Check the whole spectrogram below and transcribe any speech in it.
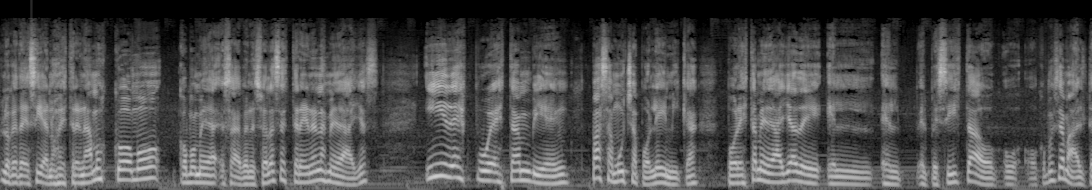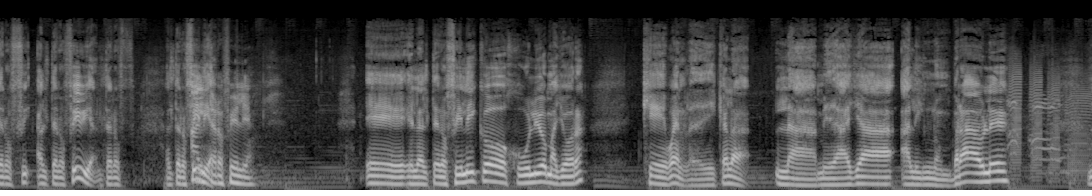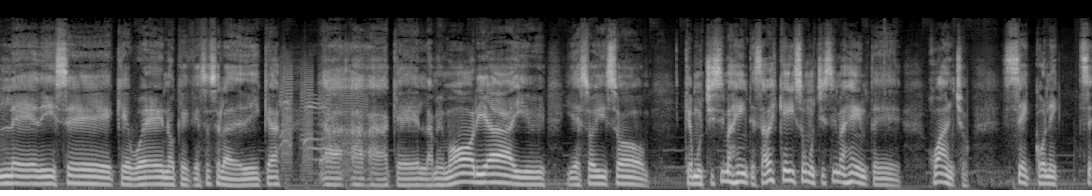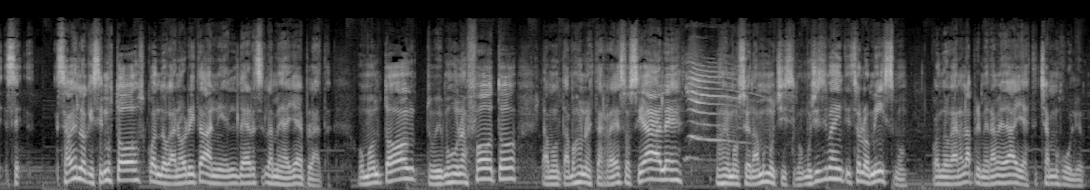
lo que te decía, nos estrenamos como, como meda- o sea, Venezuela se estrena en las medallas y después también pasa mucha polémica por esta medalla de el, el- el pesista o, o- o ¿cómo se llama? Alterofi- alterofibia, alterof- alterofilia Alterofilia. eh, el alterofílico Julio Mayora, que bueno, le dedica la, la medalla al innombrable. Le dice que bueno, que, que eso se la dedica a, a- a que la memoria y, y eso hizo que muchísima gente, ¿sabes qué hizo muchísima gente, Juancho? Se conectó. ¿Sabes lo que hicimos todos cuando ganó ahorita Daniel Ders la medalla de plata? Un montón, tuvimos una foto, la montamos en nuestras redes sociales, nos emocionamos muchísimo. Muchísima gente hizo lo mismo cuando gana la primera medalla este chamo Julio.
